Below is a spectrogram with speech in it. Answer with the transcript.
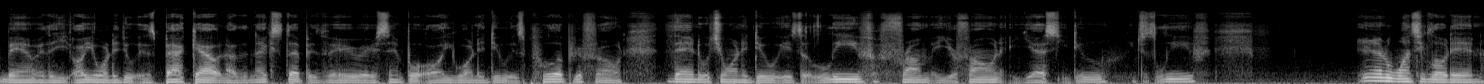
Bam and then all you want to do is back out. Now the next step is very very simple. All you want to do is pull up your phone. Then what you want to do is leave from your phone. Yes you do. You just leave and once you load in,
